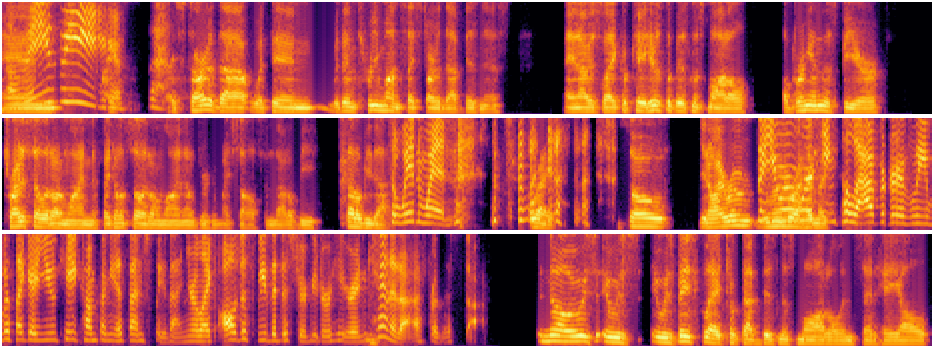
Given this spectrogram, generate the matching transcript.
And Amazing. I, I started that within within three months. I started that business. And I was like, okay, here's the business model. I'll bring in this beer, try to sell it online. And if I don't sell it online, I'll drink it myself, and that'll be that'll be that. It's a win-win. right. So you know, I rem- so you were working my- collaboratively with like a UK company, essentially. Then you're like, I'll just be the distributor here in Canada for this stuff. No, it was it was it was basically I took that business model and said, hey, I'll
